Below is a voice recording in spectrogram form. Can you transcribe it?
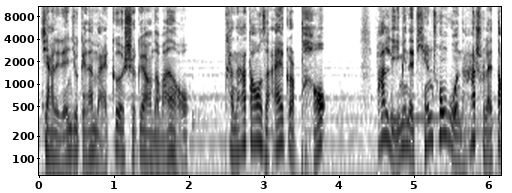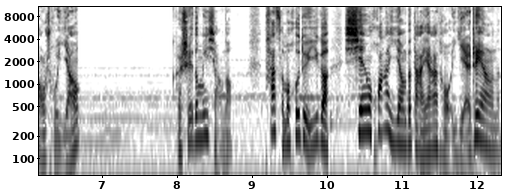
家里人就给他买各式各样的玩偶，他拿刀子挨个刨，把里面的填充物拿出来到处扬。可谁都没想到，他怎么会对一个鲜花一样的大丫头也这样呢？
